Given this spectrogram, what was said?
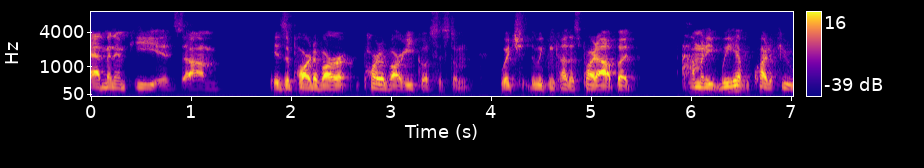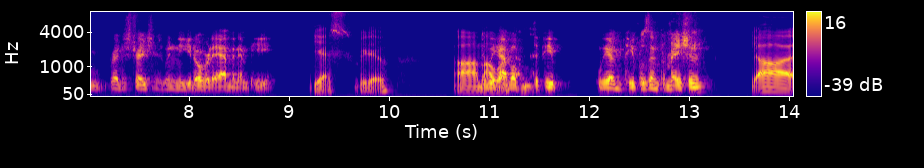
admin MP is um is a part of our part of our ecosystem, which we can cut this part out. But how many we have quite a few registrations when you get over to admin MP. Yes, we do. Um, do we have the people. We have people's information. Uh,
